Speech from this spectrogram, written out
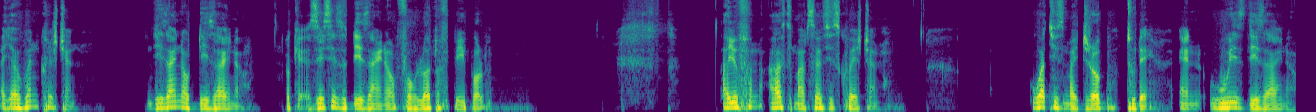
I have one question. Designer designer. Okay, this is a designer for a lot of people. I often ask myself this question. What is my job today? And who is designer?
